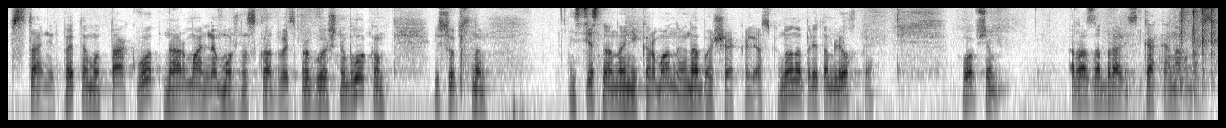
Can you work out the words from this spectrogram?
встанет. Поэтому так вот нормально можно складывать с прогулочным блоком. И, собственно, естественно, она не карманная, она большая коляска, но она при этом легкая. В общем, разобрались, как она у нас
